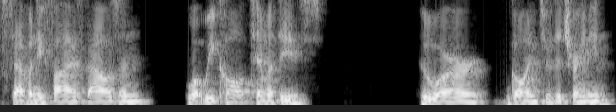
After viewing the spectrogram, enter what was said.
seventy-five thousand what we call Timothy's who are going through the training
